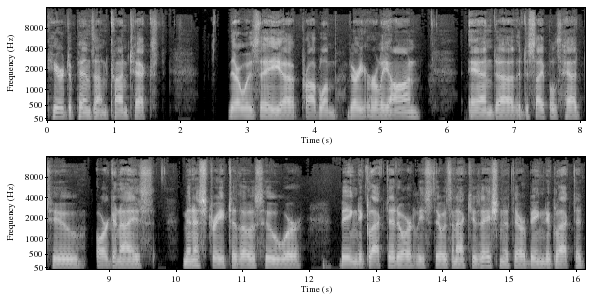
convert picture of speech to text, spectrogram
here depends on context. There was a uh, problem very early on, and uh, the disciples had to organize ministry to those who were being neglected, or at least there was an accusation that they were being neglected.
